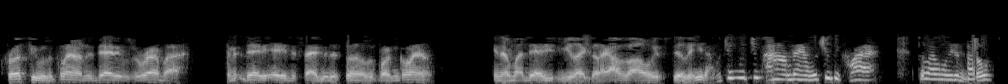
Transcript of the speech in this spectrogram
Krusty was a clown. His daddy was a rabbi, and his daddy hated the fact that his son was a fucking clown. You know, my dad used to be like, like I was always silly. He's like, "Would you, would you calm down? Would you be quiet? Don't I want you to jokes?"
